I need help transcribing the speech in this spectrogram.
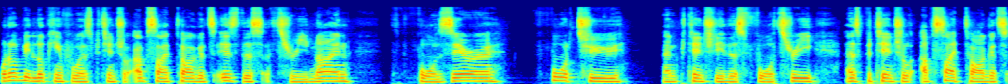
what I'll be looking for as potential upside targets is this 39, 40, 42, and potentially this 4-3 as potential upside targets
